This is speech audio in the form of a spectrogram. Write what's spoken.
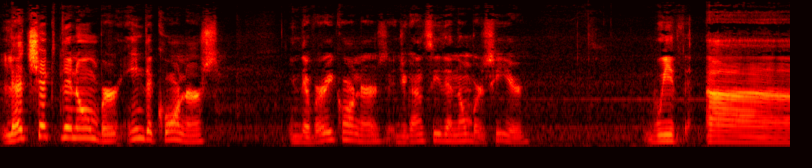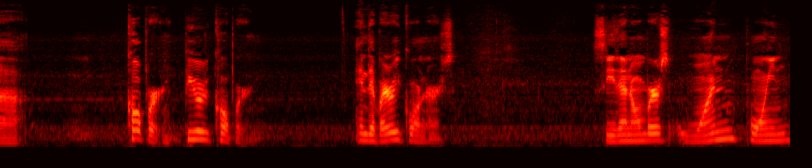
Let's check the number in the corners in the very corners. You can see the numbers here with uh copper pure copper in the very corners. See the numbers? 1.81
